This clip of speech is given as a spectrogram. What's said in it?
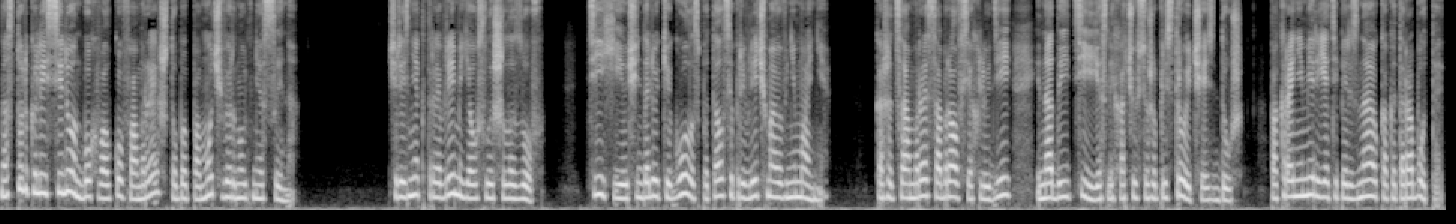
настолько ли силен бог волков Амре, чтобы помочь вернуть мне сына. Через некоторое время я услышала зов. Тихий и очень далекий голос пытался привлечь мое внимание. Кажется, Амре собрал всех людей, и надо идти, если хочу все же пристроить часть душ. По крайней мере, я теперь знаю, как это работает.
